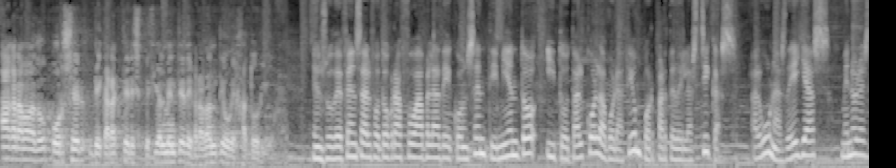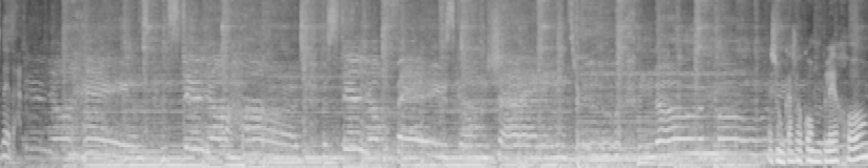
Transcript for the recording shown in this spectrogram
agravado por ser de carácter especialmente degradante o vejatorio. En su defensa, el fotógrafo habla de consentimiento y total colaboración por parte de las chicas, algunas de ellas menores de edad. Es un caso complejo.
